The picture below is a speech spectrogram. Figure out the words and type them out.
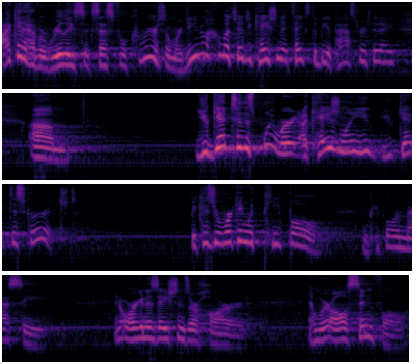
I could have a really successful career somewhere. Do you know how much education it takes to be a pastor today? Um, you get to this point where occasionally you, you get discouraged because you're working with people and people are messy and organizations are hard and we're all sinful.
